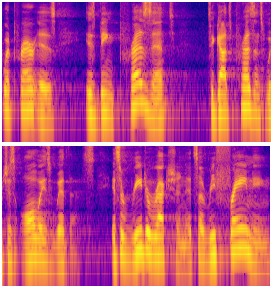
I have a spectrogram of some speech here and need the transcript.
what prayer is, is being present to God's presence, which is always with us. It's a redirection, it's a reframing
